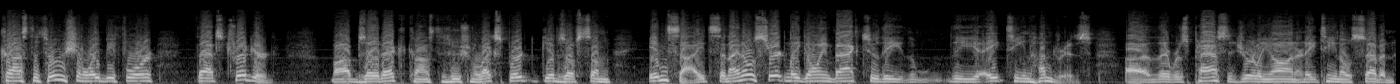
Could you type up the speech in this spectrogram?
constitutionally before that's triggered? Bob Zadek, constitutional expert, gives us some insights, and I know certainly going back to the the, the 1800s, uh, there was passage early on in 1807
